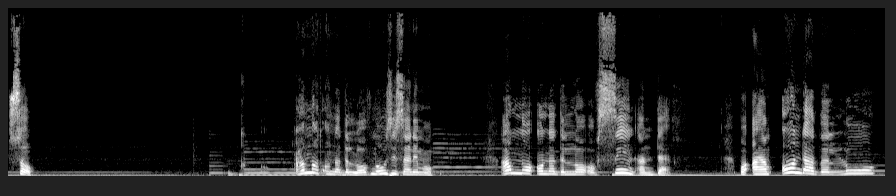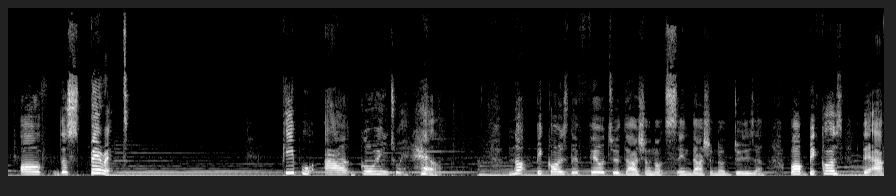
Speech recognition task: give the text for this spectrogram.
So, I'm not under the law of Moses anymore. I'm not under the law of sin and death, but I am under the law of the Spirit. People are going to hell not because they fail to thou shalt not sin, thou shalt not do this, but because they are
